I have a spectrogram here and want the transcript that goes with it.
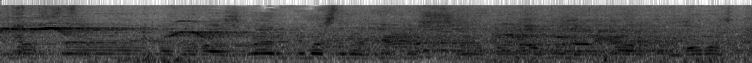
Είμαστε κατεβασμένοι και είμαστε εναντίον της Παναγούλη. Τι κάνουμε, ερχόμαστε,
